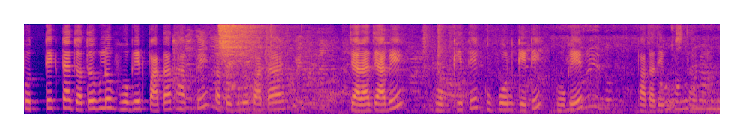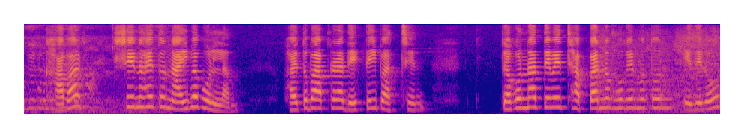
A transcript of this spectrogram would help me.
প্রত্যেকটা যতগুলো ভোগের পাতা থাকবে ততগুলো পাতায় যারা যাবে ভোগ খেতে, কুপন কেটে ভোগের পাতাতে বসতে হবে। খাবার? সে না হয়তো নাই বা বললাম। হয়তো বা আপনারা দেখতেই পাচ্ছেন। জগন্নাথ দেবের ছাপ্পান্ন ভোগের মতন এদেরও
